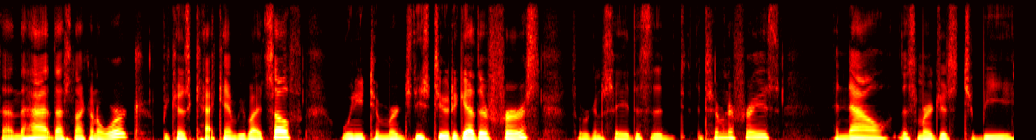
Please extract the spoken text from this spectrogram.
sat in the hat, that's not going to work because cat can't be by itself. We need to merge these two together first. So we're going to say this is a determiner phrase. And now this merges to be,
